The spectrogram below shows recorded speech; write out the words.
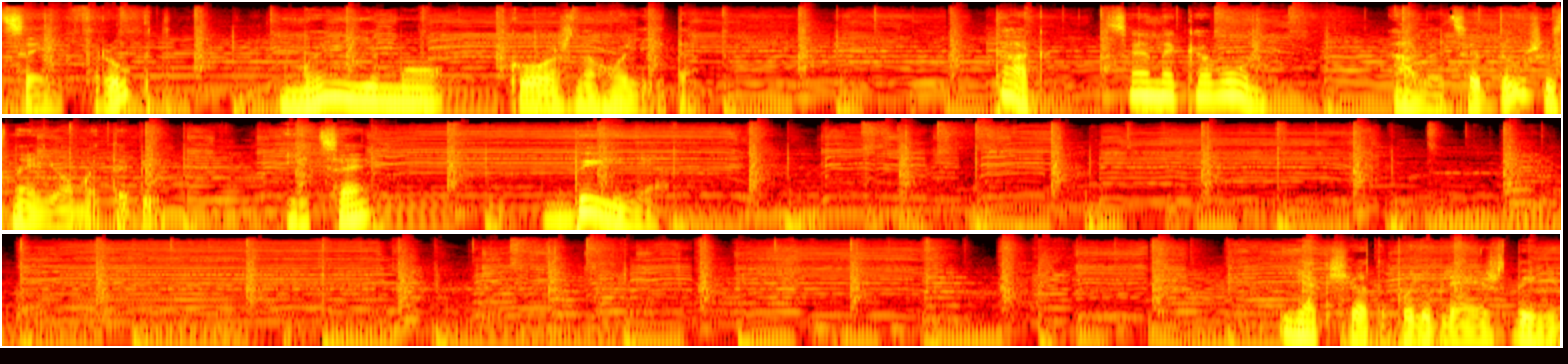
Цей фрукт ми їмо кожного літа. Так, це не кавун, але це дуже знайоме тобі. І це диня. Якщо ти полюбляєш диню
